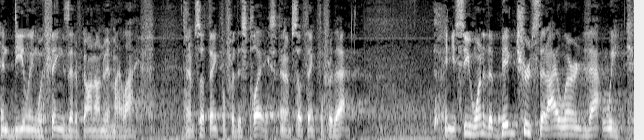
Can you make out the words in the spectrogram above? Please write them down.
and dealing with things that have gone on in my life. And I'm so thankful for this place, and I'm so thankful for that. And you see, one of the big truths that I learned that week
